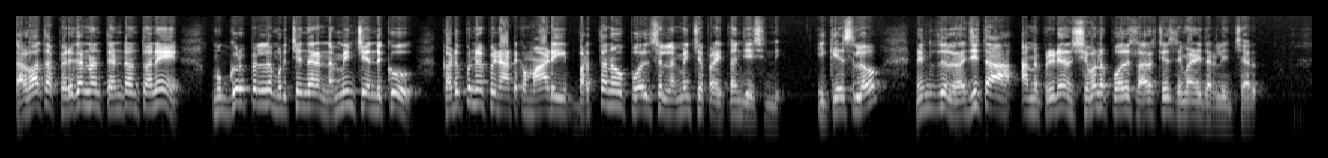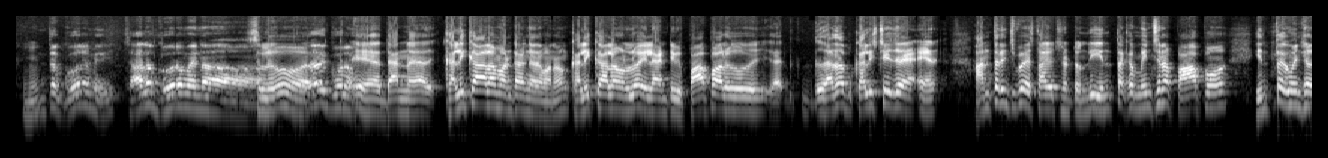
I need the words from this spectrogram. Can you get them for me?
తర్వాత పెరుగన్నం తినడంతోనే ముగ్గురు పిల్లలు మృతి చెందారని నమ్మించేందుకు కడుపు నొప్పి నాటకం ఆడి భర్తను పోలీసులు నమ్మించే ప్రయత్నం చేసింది. ఈ కేసులో నిందితులు రజిత ఆమె ప్రియుడైన శివను పోలీసులు అరెస్ట్ చేసి రిమాండ్ తరలించారు. ఇంత ఘోరం ఇది. చాలా ఘోరమైన అసలు దాన్ని కలికాలం అంటాం కదా మనం. కలికాలంలో ఇలాంటివి పాపాలు దాదాపు కలి స్టేజ్ అంతరించిపోయే స్థాయి వచ్చినట్టుంది. ఇంతకు మించిన పాపం ఇంతకు మించిన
